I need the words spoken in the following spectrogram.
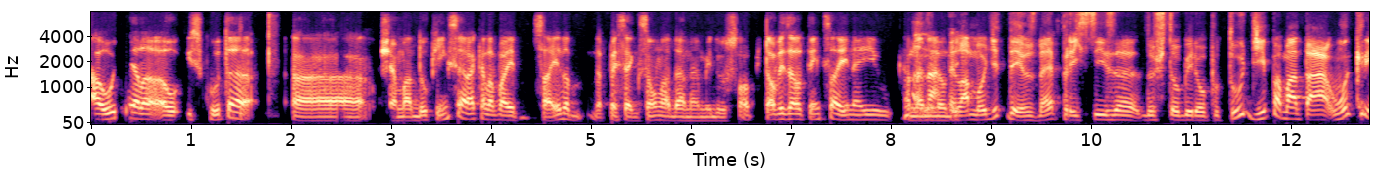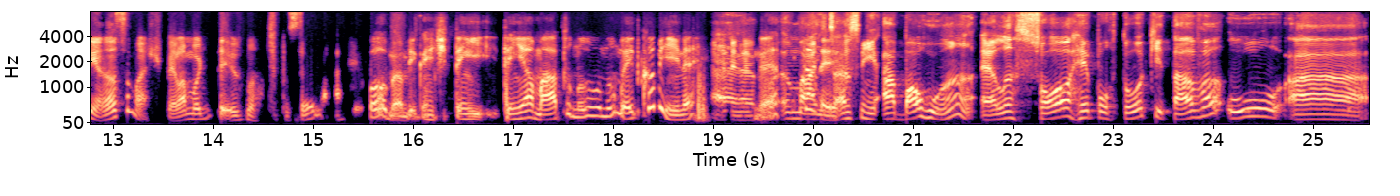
a Uchi, ela escuta a chamada do King. Será que ela vai sair da, da perseguição lá da Nami e do Sop? Talvez ela tente sair, né? E o- a Nami Ana, não pelo deixa. amor de Deus, né? Precisa dos Tobiropo tudinho pra matar uma criança, macho. Pelo amor de Deus, mano. Tipo, sei lá. Ô, meu amigo, a gente tem, tem Yamato no, no meio do caminho, né? É, Né? mas assim, a Balruan, ela só reportou que tava o a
